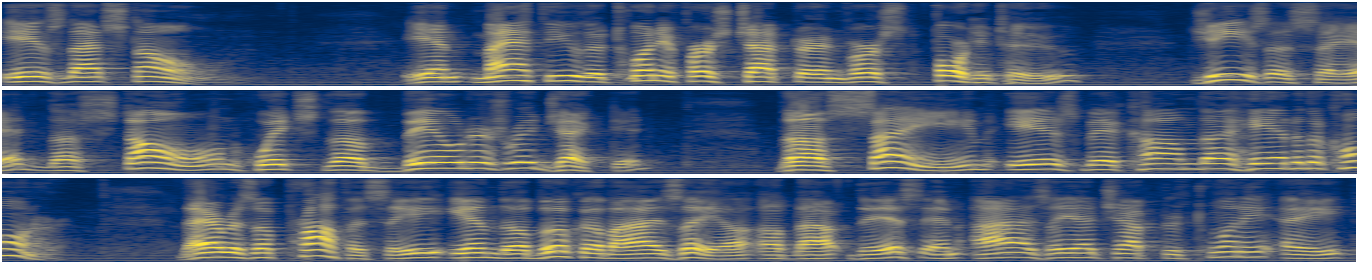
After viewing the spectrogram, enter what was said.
is that stone. In Matthew, the 21st chapter, and verse 42, Jesus said, The stone which the builders rejected, the same is become the head of the corner. There is a prophecy in the book of Isaiah about this in Isaiah chapter 28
